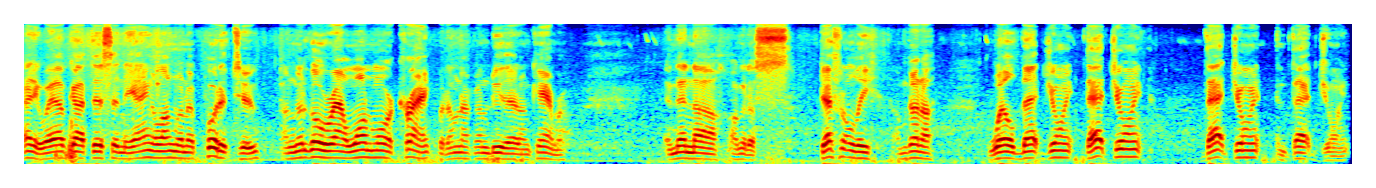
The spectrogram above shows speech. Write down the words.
Anyway, I've got this in the angle I'm going to put it to. I'm going to go around one more crank, but I'm not going to do that on camera. And then uh, I'm going to definitely, I'm going to weld that joint, that joint, that joint, and that joint.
